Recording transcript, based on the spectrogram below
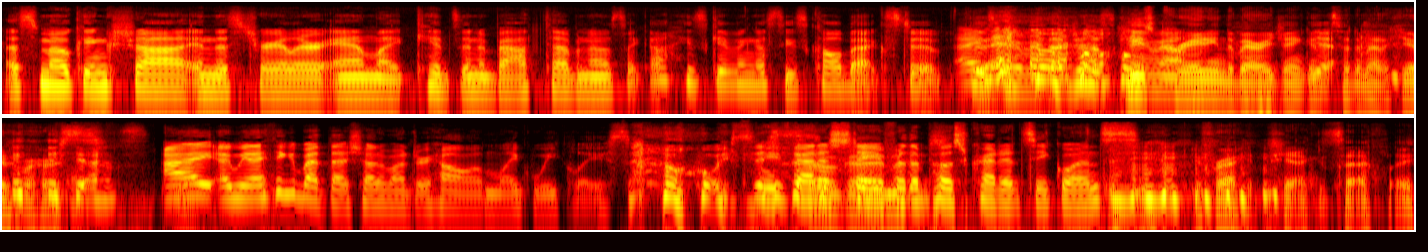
a smoking shot in this trailer and like kids in a bathtub, and I was like, oh, he's giving us these callbacks to this movie that just He's came out. creating the Barry Jenkins cinematic universe. Yes. I, I mean, I think about that shot of Andre Holland like weekly. So it's You've got to so stay good. for the post credit sequence. right. Yeah. Exactly.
